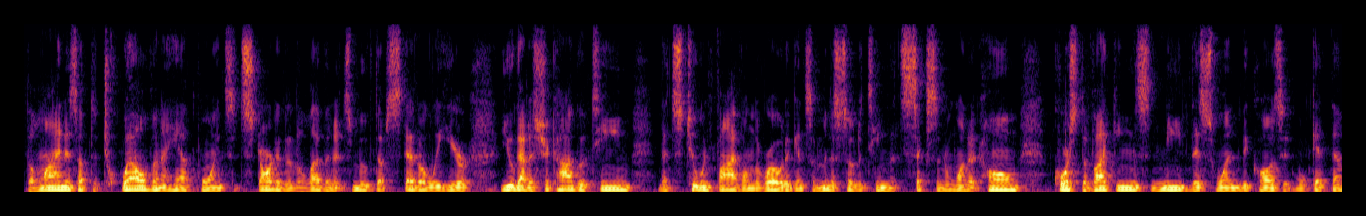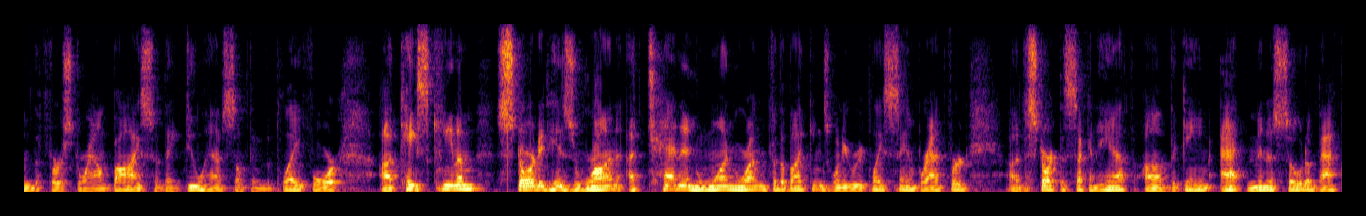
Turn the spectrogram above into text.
The line is up to 12 and a half points. It started at 11. It's moved up steadily here. You got a Chicago team that's 2 and 5 on the road against a Minnesota team that's 6 and 1 at home. Of course, the Vikings need this win because it will get them the first round bye, so they do have something to play for. Uh, Case Keenum started his run, a 10 and 1 run for the Vikings when he replaced Sam Bradford uh, to start the second half of the game at Minnesota back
